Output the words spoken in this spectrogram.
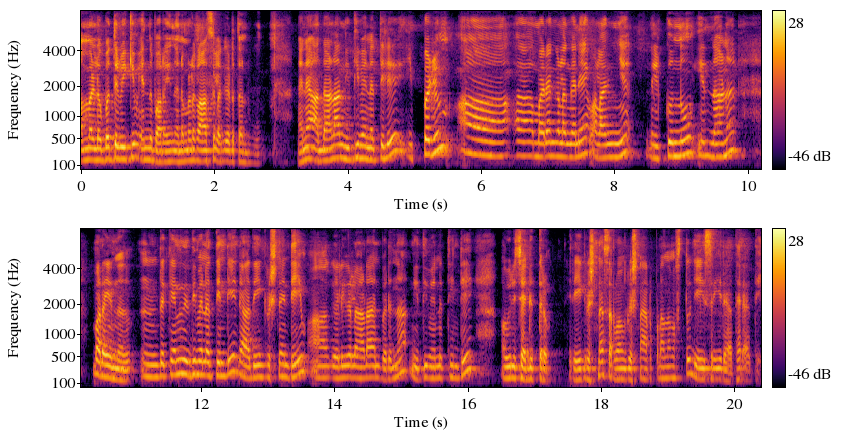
നമ്മളുടെ നമ്മളെ ഉപദ്രവിക്കും എന്ന് പറയുന്നുണ്ട് നമ്മൾ ക്ലാസ്സിലൊക്കെ എടുത്തുകൊണ്ട് പോകും. അങ്ങനെ അതാണ് ആ നിധിവനത്തിൽ ഇപ്പോഴും മരങ്ങൾ ആ, മരങ്ങളങ്ങനെ വളഞ്ഞ് നിൽക്കുന്നു എന്നാണ് പറയുന്നത്. ഇതൊക്കെയാണ് നിധിവനത്തിന്റെ രാധയും കൃഷ്ണന്റെയും കളികളാടാൻ വരുന്ന നിധിവനത്തിന്റെ ഒരു ചരിത്രം. ഹരേ കൃഷ്ണ സർവം കൃഷ്ണ അർപ്പണ നമസ്തു. ജയ് ശ്രീ രാധരാധേ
